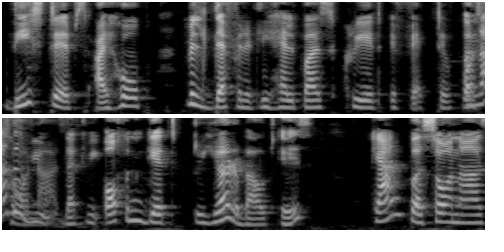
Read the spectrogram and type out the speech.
These tips, I hope, will definitely help us create effective personas. Another view that we often get to hear about is can personas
